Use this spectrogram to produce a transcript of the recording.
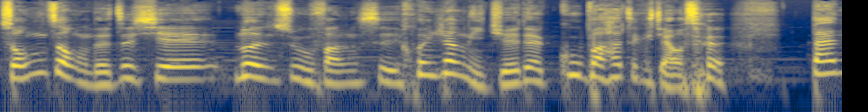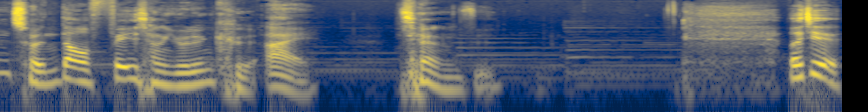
种种的这些论述方式，会让你觉得库巴这个角色单纯到非常有点可爱，这样子。而且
